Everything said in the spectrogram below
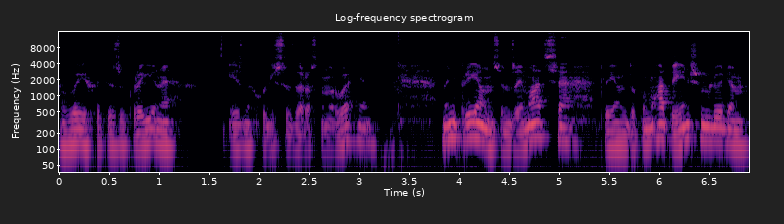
виїхати з України і знаходжуся зараз у Норвегії. Мені приємно цим займатися, приємно допомагати іншим людям.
